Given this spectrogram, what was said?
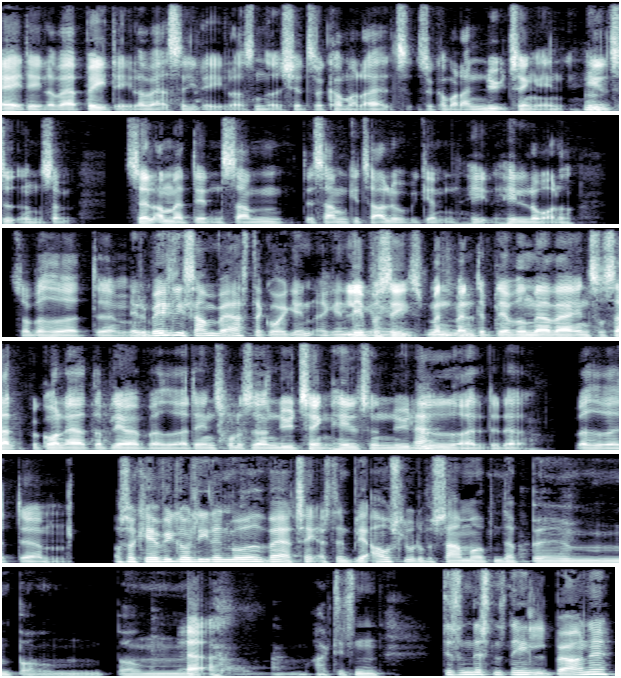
A-del og hver B-del og hver C-del og sådan noget shit, så kommer der, altid, så kommer der en ny ting ind Mm. hele tiden, som, selvom at det er den samme, det samme guitarloop igennem hele, hele lortet. Så hvad hedder det... Um, Ja, det er basically samme vers, der går igen og igen. Lige igen, præcis, igen. men, men det bliver ved med at være interessant på grund af, at der bliver, hvad hedder det, introduceret nye ting hele tiden, nye Ja. lyde og alt det der. Hvad hedder det? Um, Og så kan jeg virkelig godt lide den måde, hver ting, altså den bliver afsluttet på samme måde, den der bum, bum, bum, Ja. agtigt sådan, det er sådan næsten sådan en helt børne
